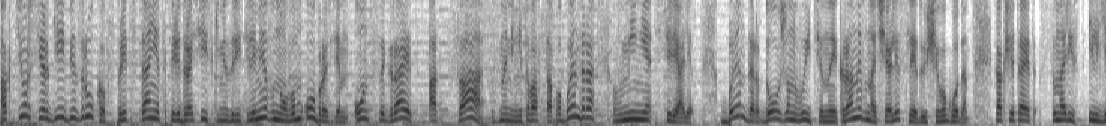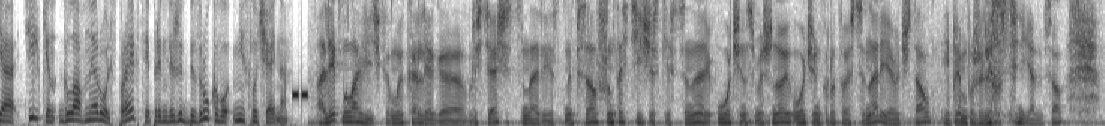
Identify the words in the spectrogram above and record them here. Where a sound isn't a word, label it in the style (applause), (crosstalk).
Актер Сергей Безруков предстанет перед российскими зрителями в новом образе. Он сыграет отца знаменитого Остапа Бендера в мини-сериале. Бендер должен выйти на экраны в начале следующего года. Как считает сценарист Илья Тилькин, главная роль в проекте принадлежит Безрукову не случайно. Олег Маловичка, мой коллега, блестящий сценарист, написал фантастический сценарий, очень смешной, очень крутой сценарий. Я его читал и прям пожалел, (laughs) что не я написал.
